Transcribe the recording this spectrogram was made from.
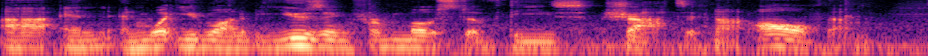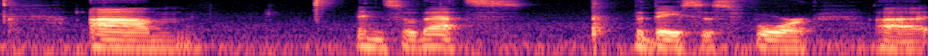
uh, and, and what you'd want to be using for most of these shots, if not all of them. Um, and so that's the basis for uh,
